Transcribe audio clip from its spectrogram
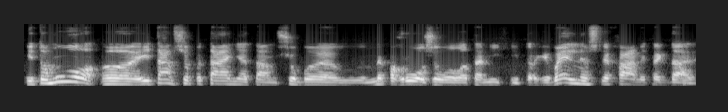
І тому е, і там ще питання, там щоб е, не погрожувало там їхнім торгівельним шляхам і так далі.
